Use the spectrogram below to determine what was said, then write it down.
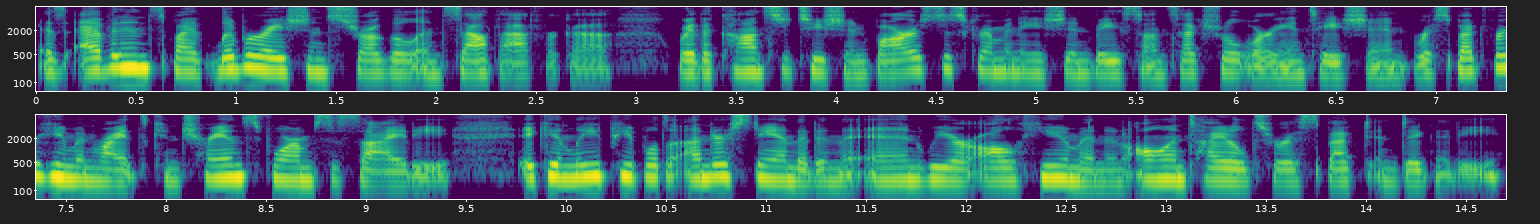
as evidenced by liberation struggle in South Africa, where the Constitution bars discrimination based on sexual orientation. Respect for human rights can transform society. It can lead people to understand that in the end, we are all human and all entitled to respect and dignity.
